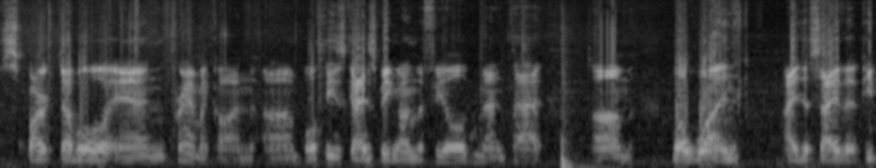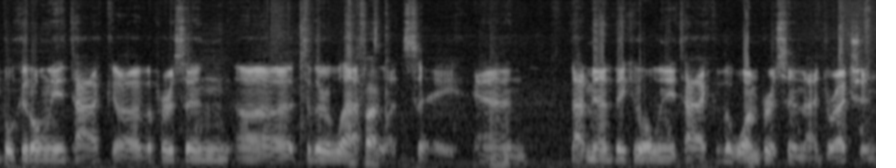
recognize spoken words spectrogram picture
Spark Double and Pramikon. Um, both these guys being on the field meant that, um, well, one, I decided that people could only attack uh, the person uh, to their left, fuck. let's say, and that meant they could only attack the one person in that direction.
